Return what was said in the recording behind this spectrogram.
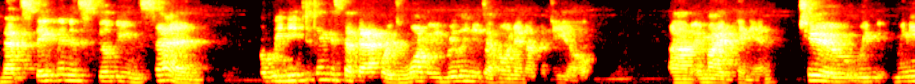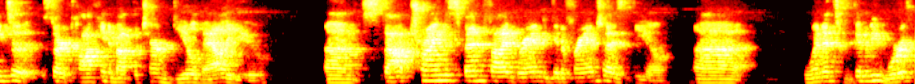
That statement is still being said, but we need to take a step backwards. One, we really need to hone in on the deal um, in my opinion. Two, we, we need to start talking about the term deal value. Um, stop trying to spend five grand to get a franchise deal. Uh, when it's going to be worth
